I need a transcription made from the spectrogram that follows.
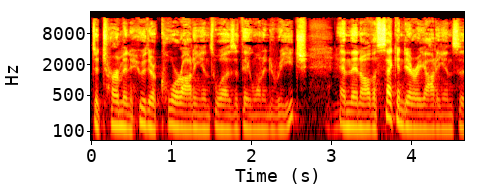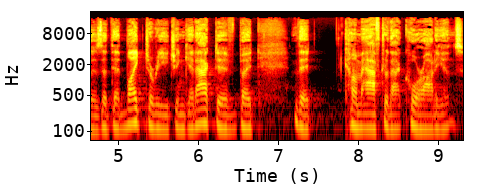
determine who their core audience was that they wanted to reach, and then all the secondary audiences that they'd like to reach and get active, but that come after that core audience.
